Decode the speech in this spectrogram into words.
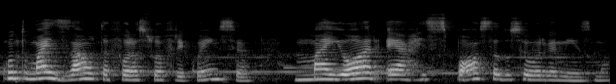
Quanto mais alta for a sua frequência, maior é a resposta do seu organismo.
